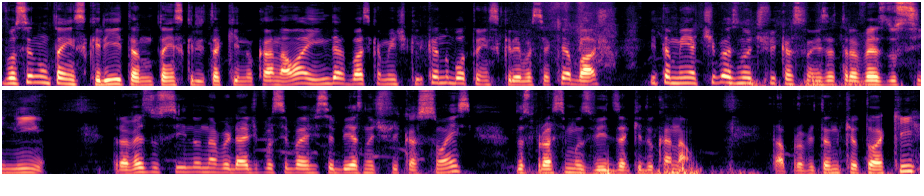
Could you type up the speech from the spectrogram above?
Se você não está inscrita, não está inscrito aqui no canal ainda, basicamente clica no botão inscreva-se aqui abaixo e também ative as notificações através do sininho. Através do sino, na verdade, você vai receber as notificações dos próximos vídeos aqui do canal. Tá, aproveitando que eu estou aqui,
